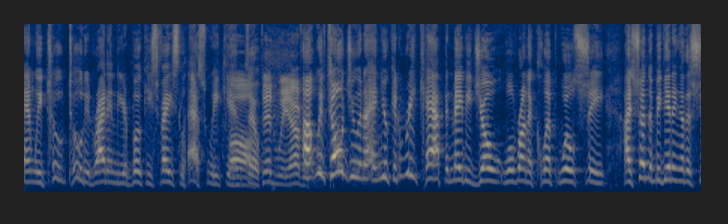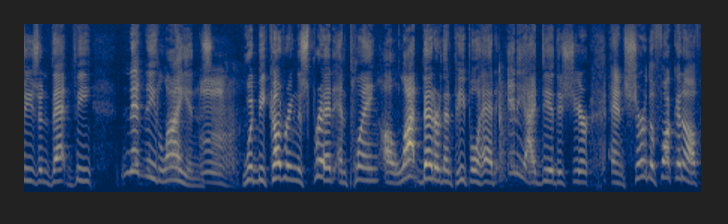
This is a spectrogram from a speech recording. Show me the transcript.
And we toot tooted right into your bookie's face last weekend, Oh, too. did we ever. Uh, we've told you, and, and you can recap, and maybe Joe will run a clip. We'll see. I said in the beginning of the season that the Nittany Lions Mm. would be covering the spread and playing a lot better than people had any idea this year. And sure the fuck enough,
